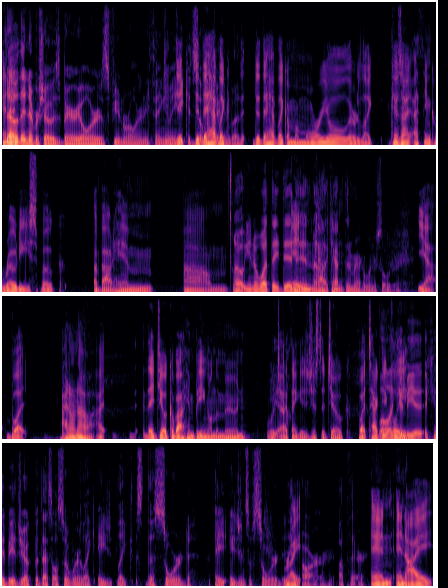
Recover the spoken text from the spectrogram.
And no, they never show his burial or his funeral or anything. I mean, he did, could did still they be have kicking, like? th- did they have like a memorial or like? Because I, I think Rhodey spoke about him. Um, oh, you know what they did in in, uh, Captain- Captain America: Winter Soldier. yeah, but I don't know. I they joke about him being on the moon, which Yeah. I think is just a joke. But Well, technically, it could be a, it could be a joke, but that's also where like like the sword agents of sword Right. are up there. and and I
